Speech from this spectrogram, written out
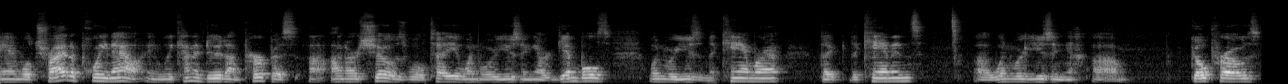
and we'll try to point out, and we kind of do it on purpose uh, on our shows. We'll tell you when we're using our gimbals, when we're using the camera, the, the Canons, uh, when we're using um, GoPros,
